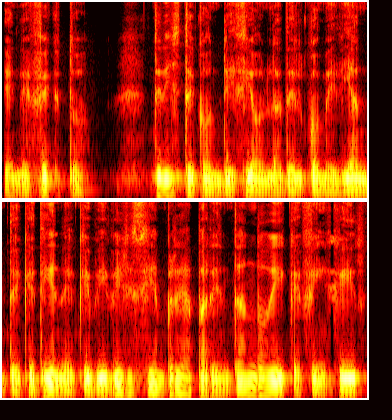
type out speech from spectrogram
En efecto, triste condición la del comediante que tiene que vivir siempre aparentando y que fingir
